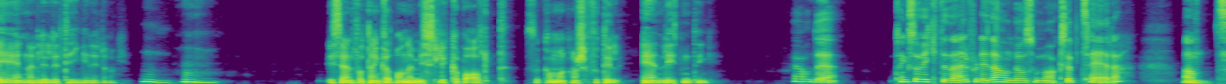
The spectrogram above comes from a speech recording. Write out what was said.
ene lille tingen i dag. Mm. Mm. Istedenfor å tenke at man er mislykka på alt, så kan man kanskje få til én liten ting. Ja, og det Tenk så viktig det er, fordi det handler jo også om å akseptere At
